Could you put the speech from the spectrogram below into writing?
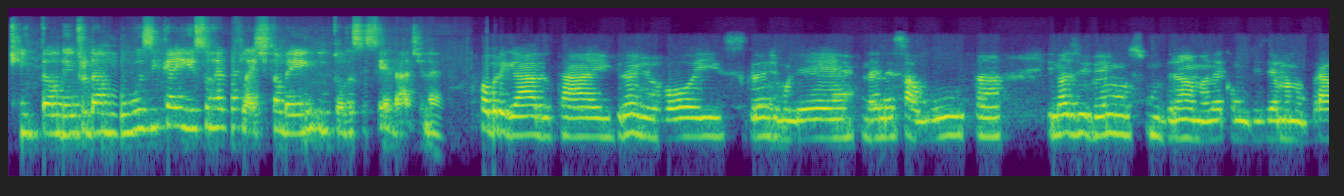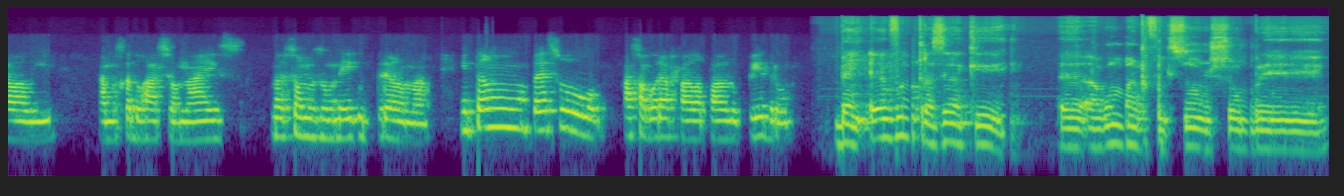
que estão dentro da música e isso reflete também em toda a sociedade, né? Obrigado, Thay. Grande voz, grande mulher, né, nessa luta. E nós vivemos um drama, né, como dizia Mano Brown ali, a música do Racionais, nós somos o Negro Drama. Então, peço, passo agora a fala para o Pedro. Bem, eu vou trazer aqui é, algumas reflexões sobre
